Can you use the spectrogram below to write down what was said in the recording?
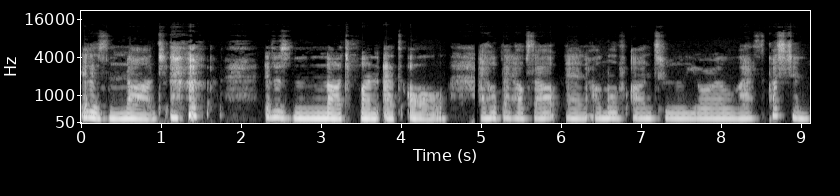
It is not it is not fun at all. I hope that helps out and i'll move on to your last question.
